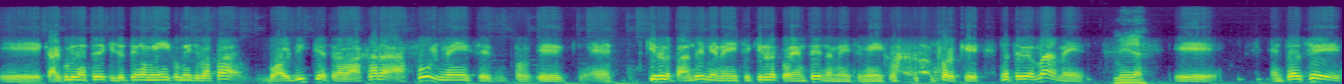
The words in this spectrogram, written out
eh, calculen ustedes que yo tengo a mi hijo, me dice, papá, volviste a trabajar a full, me dice, porque eh, quiero la pandemia, me dice, quiero la cuarentena, me dice mi hijo, porque no te veo más, me dice. Mira. Eh, entonces,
